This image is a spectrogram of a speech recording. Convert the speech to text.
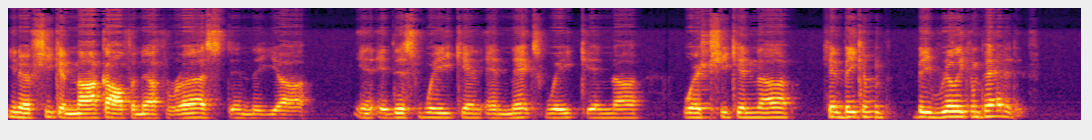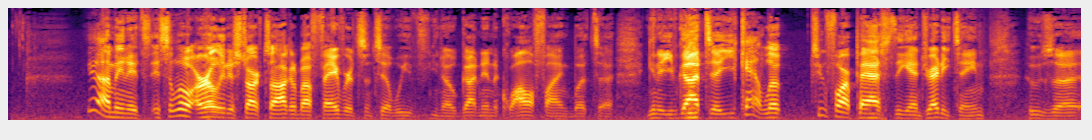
you know, if she can knock off enough rust in the uh, in, in this week and, and next week, and uh, where she can uh, can be com- be really competitive. Yeah, I mean it's it's a little early to start talking about favorites until we've you know gotten into qualifying, but uh, you know you've got to, you can't look too far past the Andretti team, who's uh,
